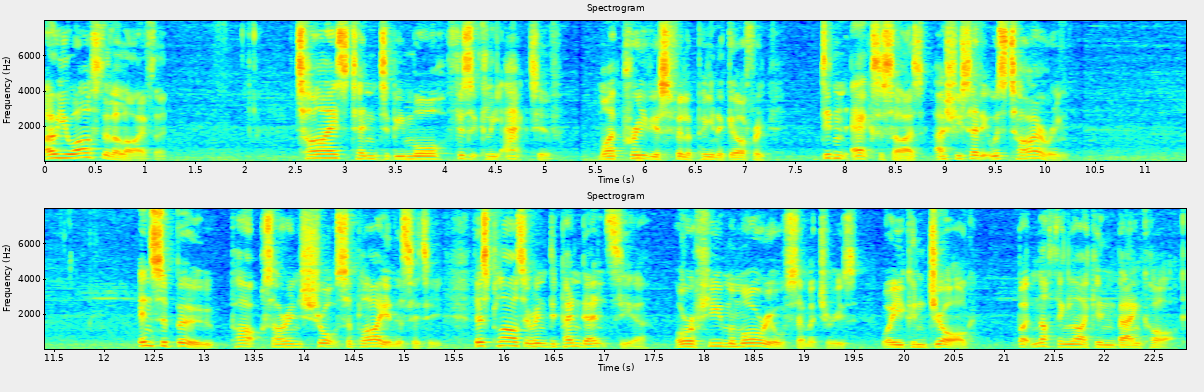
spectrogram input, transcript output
Oh, you are still alive then? Thais tend to be more physically active. My previous Filipina girlfriend didn't exercise as she said it was tiring. In Cebu, parks are in short supply in the city. There's Plaza Independencia or a few memorial cemeteries where you can jog, but nothing like in Bangkok.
